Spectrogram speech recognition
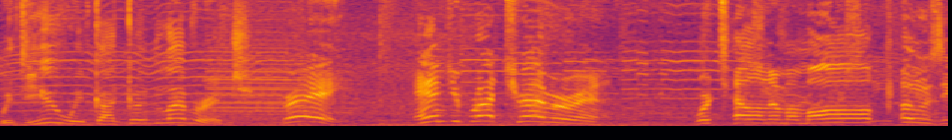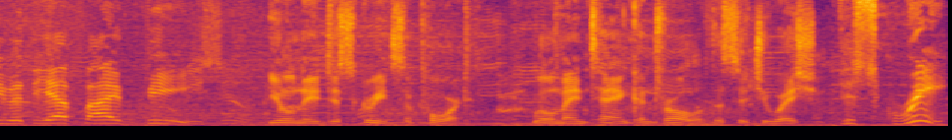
With you, we've got good leverage. Great. And you brought Trevor in. We're telling him I'm all cozy with the FIB. You'll need discreet support. We'll maintain control of the situation. Discreet?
